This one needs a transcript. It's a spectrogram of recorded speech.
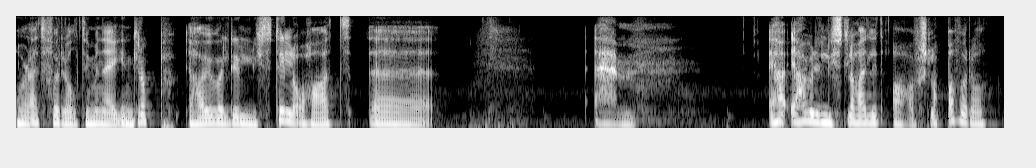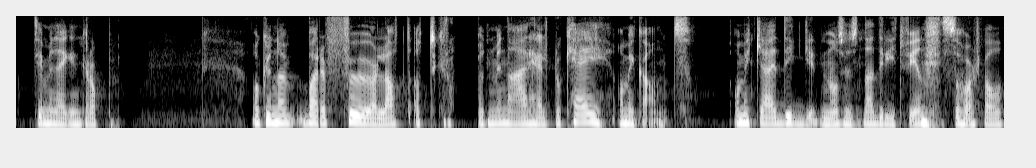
ålreit forhold til min egen kropp. Jeg har jo veldig lyst til å ha et uh, um, jeg, har, jeg, har, veldig lyst til å ha et litt avslappa forhold til min egen kropp. Og kunne bare føle at, at, kroppen min er helt ok, om ikke annet. Om ikke jeg digger den og syns den er dritfin, så i hvert fall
